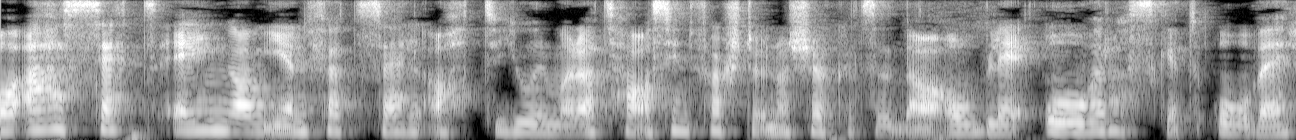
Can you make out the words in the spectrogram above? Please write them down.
Og jeg har sett en gang i en fødsel at jordmora tar sin første undersøkelse da og ble overrasket over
